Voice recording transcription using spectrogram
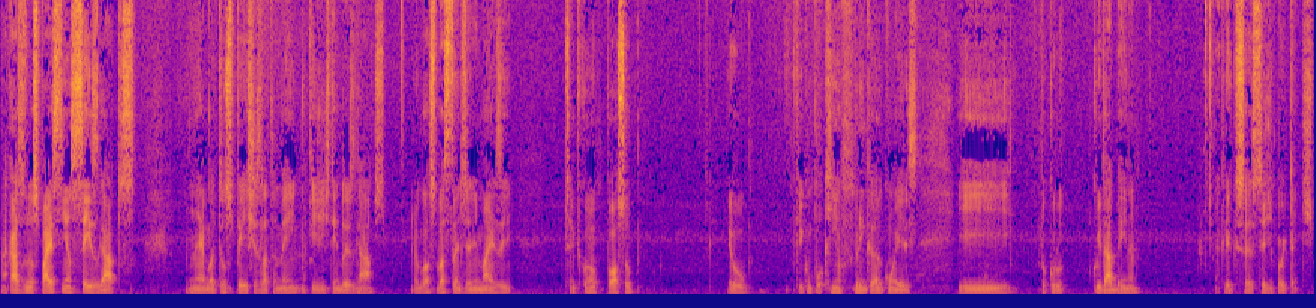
na casa dos meus pais tinha seis gatos. Né? Agora tem uns peixes lá também. Aqui a gente tem dois gatos. Eu gosto bastante de animais e sempre quando eu posso eu fico um pouquinho brincando com eles e procuro cuidar bem, né? Eu creio que isso seja importante.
